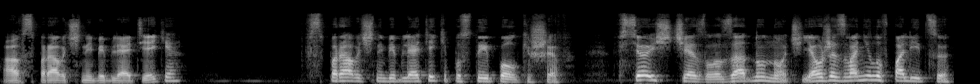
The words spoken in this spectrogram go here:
А в справочной библиотеке? В справочной библиотеке пустые полки, шеф. Все исчезло за одну ночь. Я уже звонила в полицию,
